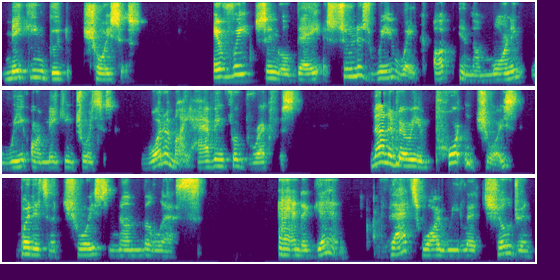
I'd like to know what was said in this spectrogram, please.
making good choices. Every single day, as soon as we wake up in the morning, we are making choices. What am I having for breakfast? Not a very important choice, but it's a choice nonetheless. And again, that's why we let children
